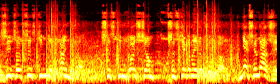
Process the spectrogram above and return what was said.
życzę wszystkim mieszkańcom, wszystkim gościom wszystkiego najlepszego. Niech się darzy!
